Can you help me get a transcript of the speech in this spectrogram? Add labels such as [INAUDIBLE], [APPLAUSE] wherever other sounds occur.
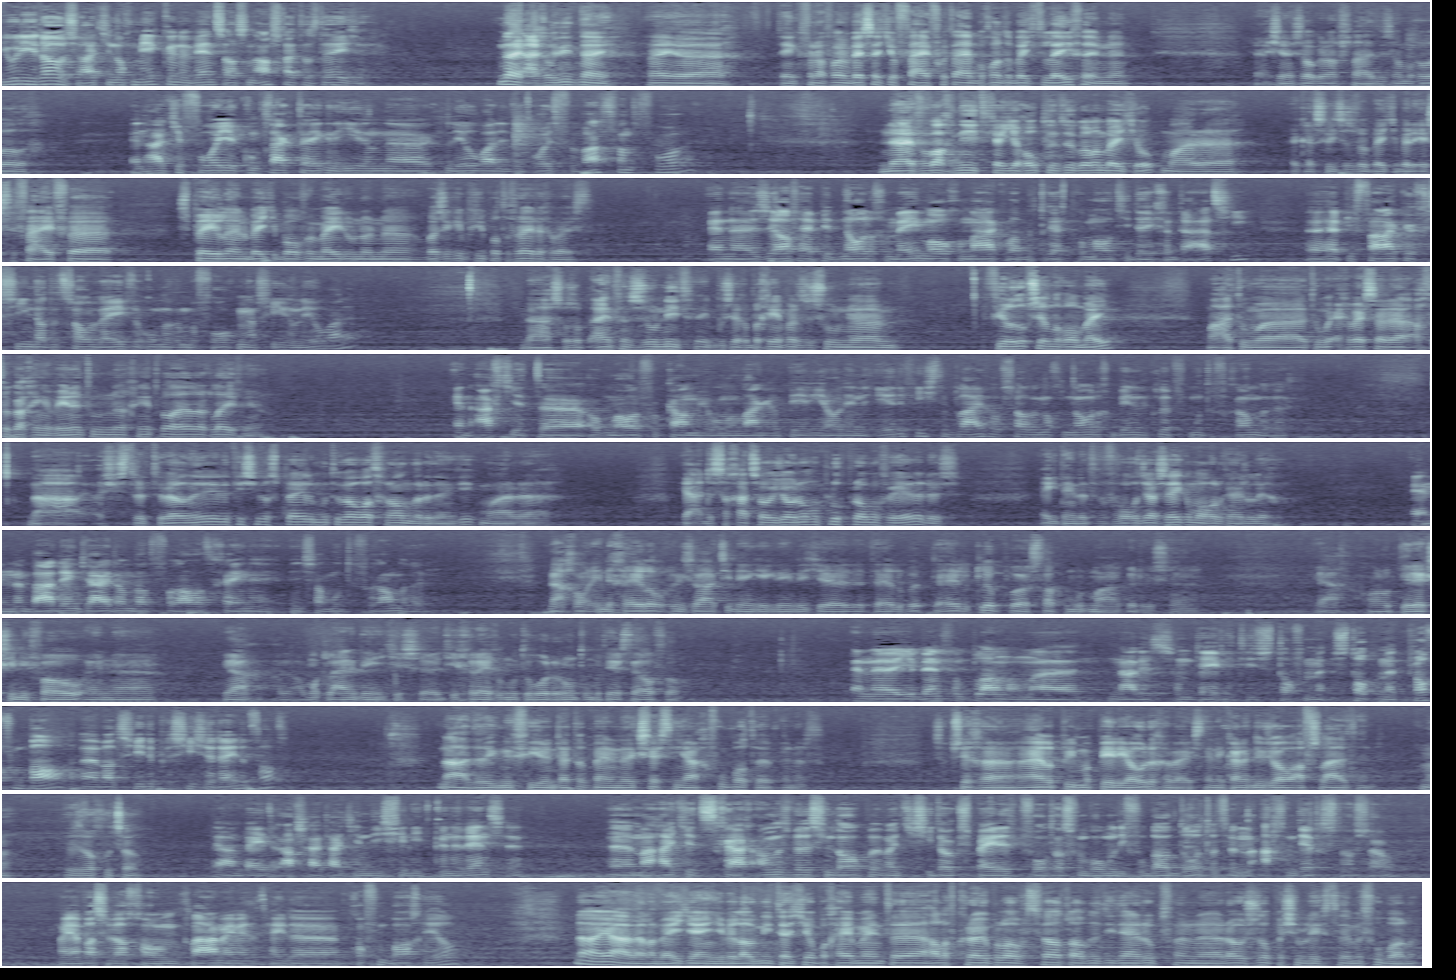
Jullie Roos, had je nog meer kunnen wensen als een afscheid als deze? Nee, eigenlijk niet, nee. nee eh, ik denk vanaf een wedstrijdje of vijf voor het eind begon het een beetje te leven. En, uh, ja, als je dan zo kan afsluiten, is allemaal geweldig. En had je voor je contract tekenen hier in uh, Leeuwarden dit ooit verwacht van tevoren? Nee, verwacht niet. Kijk, je hoopt er natuurlijk wel een beetje op. Maar ik had zoiets als we een beetje bij de eerste vijf spelen en een beetje boven meedoen, dan was ik in principe al tevreden geweest. En uh, zelf heb je het nodige mee mogen maken wat betreft promotie-degradatie. Uh, heb je vaker gezien dat het zo leefde onder een bevolking als hier in Leeuwarden? Nou, zoals op het eind van het seizoen niet. Ik moet zeggen, begin van het seizoen uh, viel het op zich nog wel mee. Maar toen we, toen we echt wedstrijden achter elkaar gingen winnen, toen ging het wel heel erg leven. Ja. En acht je het ook mogelijk voor Cambuur om een langere periode in de Eredivisie te blijven? Of zal er nog nodig binnen de club moeten veranderen? Nou, als je structureel in de Eredivisie wil spelen, moet er wel wat veranderen, denk ik. Maar uh, ja, dus dan gaat sowieso nog een ploeg promoveren. Dus ik denk dat er volgend jaar zeker mogelijkheden liggen. En waar denk jij dan dat vooral hetgene in zou moeten veranderen? Nou, gewoon in de gehele organisatie denk ik. Ik denk dat je dat de, hele, de hele club uh, stappen moet maken. Dus uh, ja, gewoon op directieniveau en ja, allemaal kleine dingetjes die geregeld moeten worden rondom het eerste elftal. En uh, je bent van plan om uh, na dit seizoen definitief stoppen met, stoppen met profvoetbal. Uh, wat zie je de precieze reden tot? Nou, dat ik nu 34 ben en dat ik 16 jaar gevoetbald heb. En dat is op zich een hele prima periode geweest. En ik kan het nu zo afsluiten. Nou, dat is wel goed zo. Ja, een beter afscheid had je in die zin niet kunnen wensen. maar had je het graag anders willen zien lopen? Want je ziet ook spelers, bijvoorbeeld als Van Bommel, die voetbal door tot een 38ste of zo. Maar ja, was er wel gewoon klaar mee met het hele profvoetbalgeheel? Nou ja, wel een beetje. En je wil ook niet dat je op een gegeven moment uh, half kreupel over het veld loopt. Dat iedereen roept van uh, Roos op alsjeblieft uh, met voetballen.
